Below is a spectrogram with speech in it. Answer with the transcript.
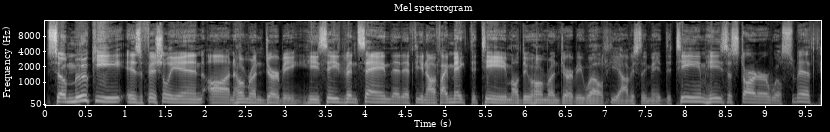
So Mookie is officially in on home run derby. He's he's been saying that if you know if I make the team, I'll do home run derby. Well, he obviously made the team. He's a starter. Will Smith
